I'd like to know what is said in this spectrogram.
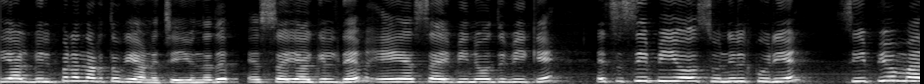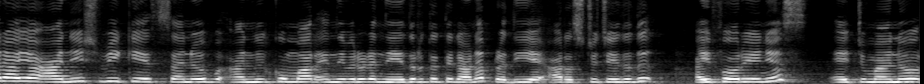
ഇയാൾ വിൽപ്പന നടത്തുകയാണ് ചെയ്യുന്നത്. S I Akhil Dev A S I Vinod V. K S C P O Sunil Kurian C P ഒമാരായ അനീഷ് വി. കെ സനൂപ് അനിൽകുമാർ എന്നിവരുടെ നേതൃത്വത്തിലാണ് പ്രതിയെ അറസ്റ്റ് ചെയ്തത്. ഐഫോറിയ ന്യൂസ് ഏറ്റുമാനൂർ.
